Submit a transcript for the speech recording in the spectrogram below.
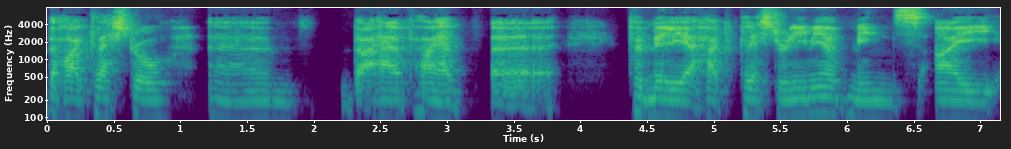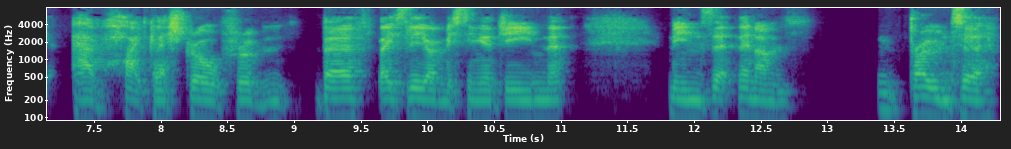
the high cholesterol um, that I have. I have uh, familial hypercholesterolemia, means I have high cholesterol from birth. Basically, I'm missing a gene that means that then I'm prone to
